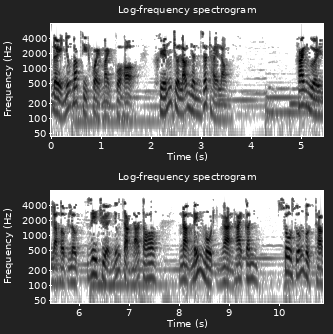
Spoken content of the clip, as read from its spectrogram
đầy những bắp thịt khỏe mạnh của họ, khiến cho lão nhân rất hài lòng. Hai người là hợp lực di chuyển những tảng đá to, nặng đến một ngàn hai cân, xô xuống vực thẳm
